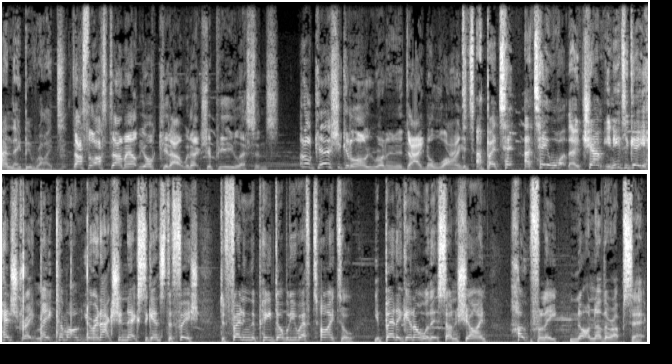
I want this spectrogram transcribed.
and they'd be right. That's the last time I helped your kid out with extra PE lessons. I don't care she can only run in a diagonal line. Uh, but te- I tell you what, though, champ, you need to get your head straight, mate. Come on, you're in action next against the fish, defending the PWF title. You better get on with it, sunshine. Hopefully, not another upset.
